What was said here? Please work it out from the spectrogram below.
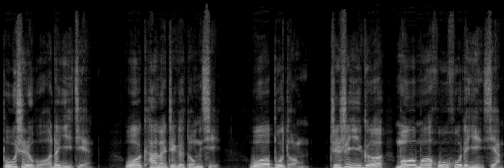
不是我的意见，我看了这个东西，我不懂，只是一个模模糊糊的印象。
